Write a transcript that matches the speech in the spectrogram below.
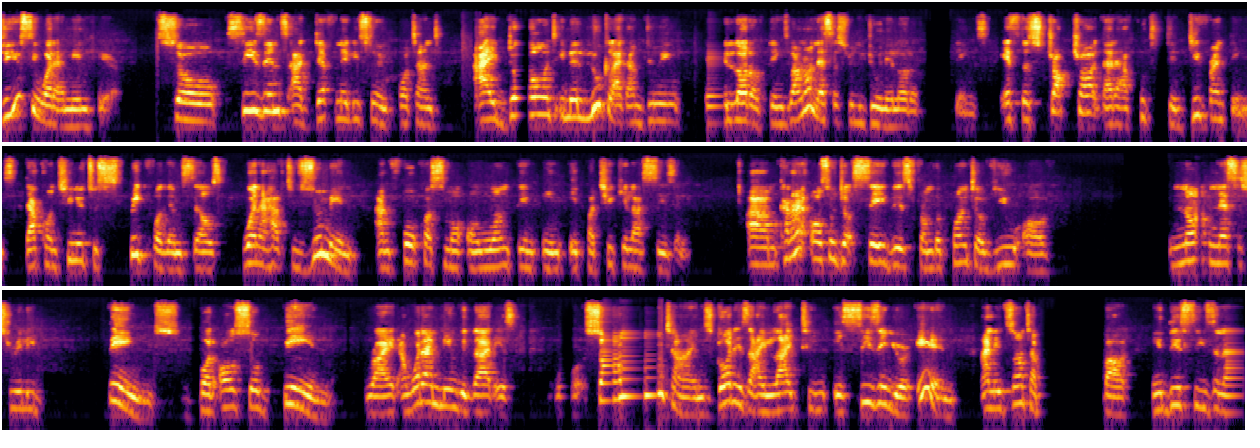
Do you see what I mean here? So seasons are definitely so important. I don't, it may look like I'm doing a lot of things, but I'm not necessarily doing a lot of things. It's the structure that I put in different things that continue to speak for themselves when I have to zoom in and focus more on one thing in a particular season. Um, can I also just say this from the point of view of not necessarily things, but also being, right? And what I mean with that is sometimes God is highlighting a season you're in, and it's not about in this season,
